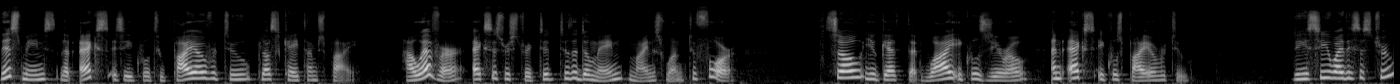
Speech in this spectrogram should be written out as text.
This means that x is equal to pi over 2 plus k times pi. However, x is restricted to the domain minus 1 to 4. So you get that y equals 0 and x equals pi over 2. Do you see why this is true?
